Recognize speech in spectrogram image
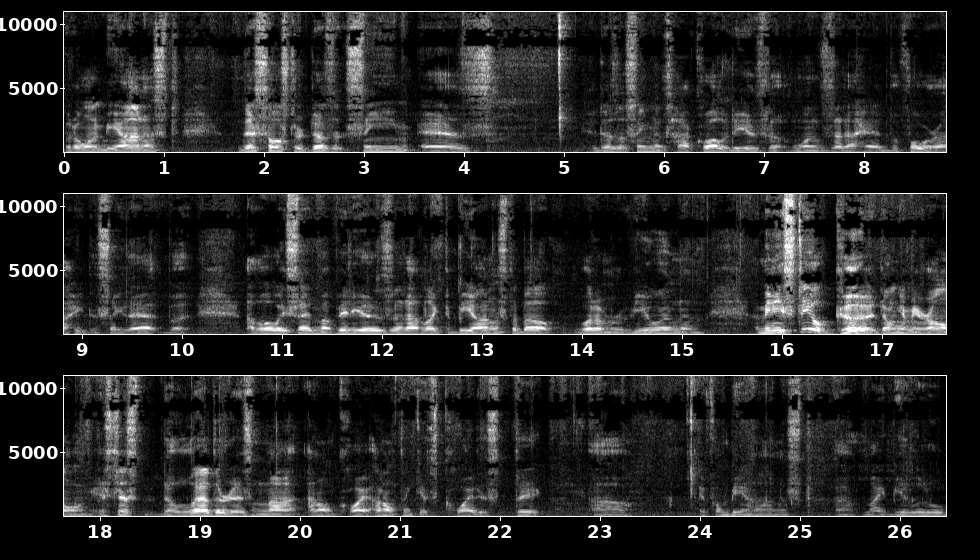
but I want to be honest this holster doesn't seem as it doesn't seem as high quality as the ones that I had before. I hate to say that, but I've always said in my videos that I'd like to be honest about what I'm reviewing. And I mean, it's still good. Don't get me wrong. It's just the leather is not, I don't quite, I don't think it's quite as thick. Uh, if I'm being honest, uh, might be a little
